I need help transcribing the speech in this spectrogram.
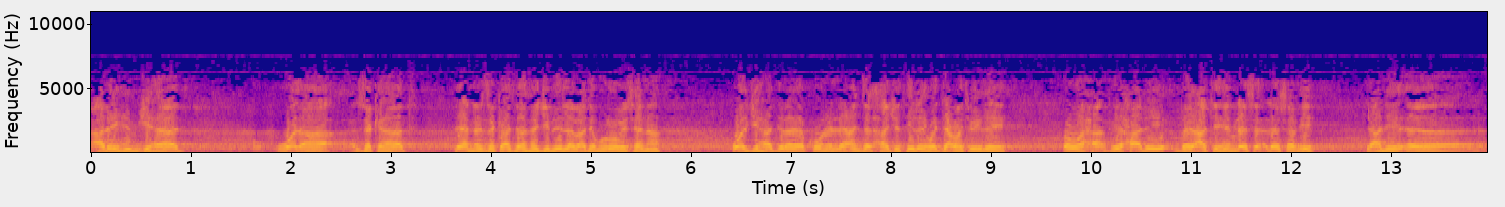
عليهم جهاد ولا زكاة لأن الزكاة لا تجب إلا بعد مرور سنة والجهاد لا يكون إلا عند الحاجة إليه والدعوة إليه فهو في حال بيعتهم ليس ليس فيه يعني آه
